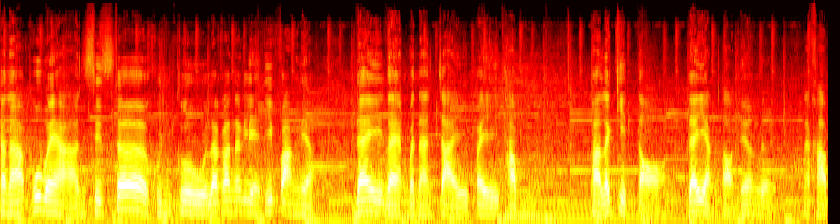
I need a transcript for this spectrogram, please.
คณะผู้บริหารซิสเตอร์ คุณครู แล้วก็นักเรียนที่ฟังเนี่ยได้แรงบันดาลใจไปทำภารกิจต่อได้อย่างต่อเนื่องเลยนะครับ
